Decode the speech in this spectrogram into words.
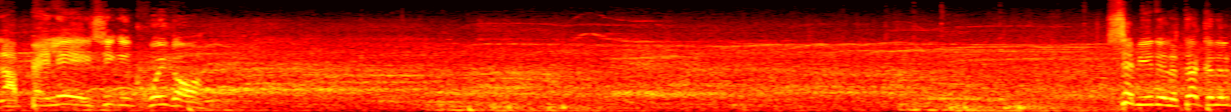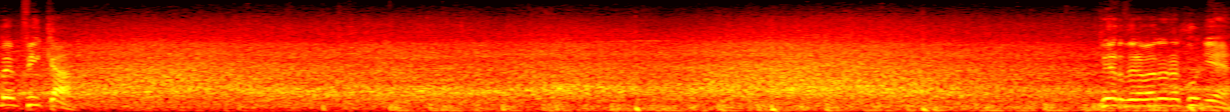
La pelea y sigue en juego. Se viene el ataque del Benfica. Pierde el balón Acuña.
